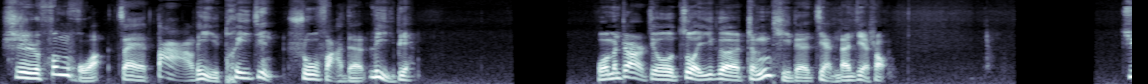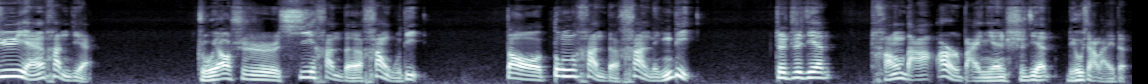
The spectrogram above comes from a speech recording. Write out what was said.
是烽火在大力推进书法的历变。我们这儿就做一个整体的简单介绍。居延汉简主要是西汉的汉武帝到东汉的汉灵帝这之间。长达二百年时间留下来的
